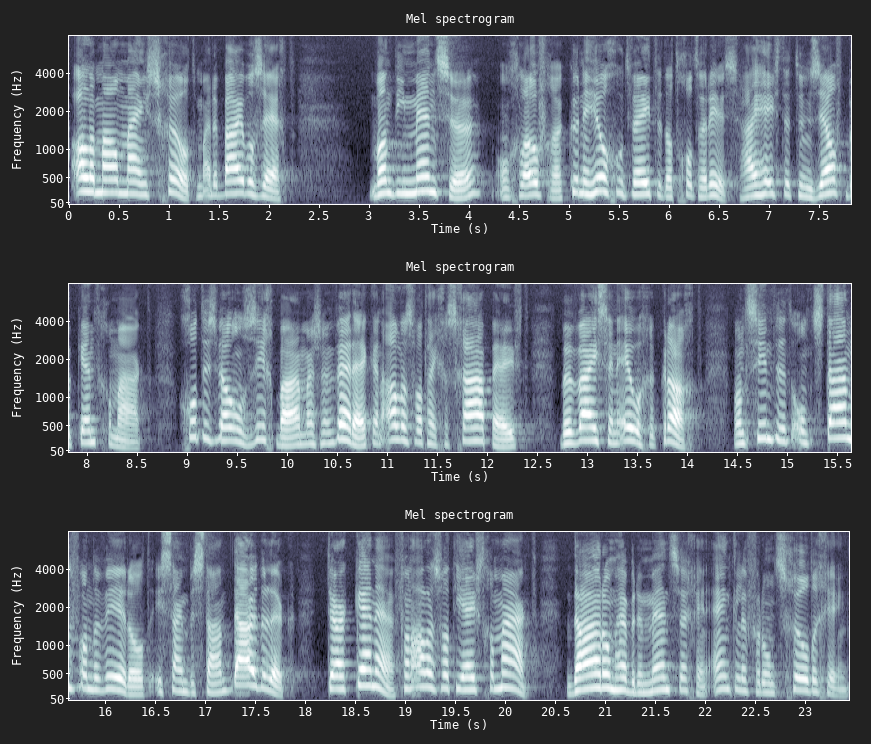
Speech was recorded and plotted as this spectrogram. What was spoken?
allemaal mijn schuld. Maar de Bijbel zegt, want die mensen, ongelovigen, kunnen heel goed weten dat God er is. Hij heeft het hun zelf bekendgemaakt. God is wel onzichtbaar, maar zijn werk en alles wat hij geschapen heeft, bewijst zijn eeuwige kracht. Want sinds het ontstaan van de wereld is zijn bestaan duidelijk, te erkennen van alles wat hij heeft gemaakt. Daarom hebben de mensen geen enkele verontschuldiging.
